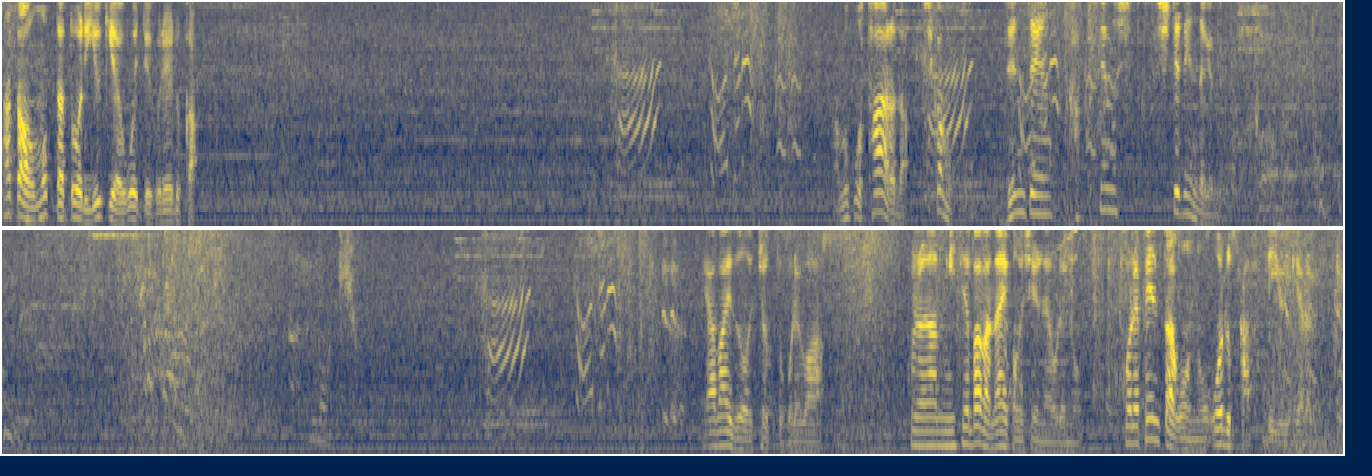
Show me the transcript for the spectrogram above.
あとは思った通りユキが動いてくれるか。向こうターラだ。しかも、全然覚醒もししてねえんだけど。やばいぞ、ちょっとこれは。これは見せ場がないかもしれない、俺の。これペンタゴンのオルカっていうキャラです。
